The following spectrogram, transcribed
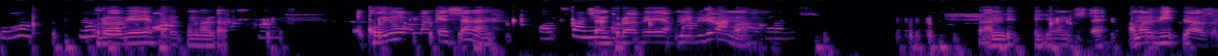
Oha. Nasıl? Kurabiye yaparız bunlarla. Koyun var lan kessene. 6 saniye Sen kurabiye yapmayı biliyor musun? Ben bi- biliyorum işte. Ama wheat lazım.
